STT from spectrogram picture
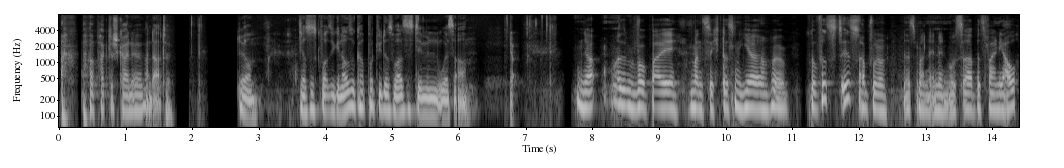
aber praktisch keine Mandate. Ja, das ist quasi genauso kaputt wie das Wahlsystem in den USA. Ja. Ja, also wobei man sich dessen hier äh, bewusst ist, obwohl ist man in den USA bisweilen ja auch.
